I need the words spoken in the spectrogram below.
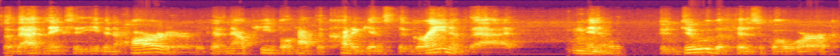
So that makes it even harder because now people have to cut against the grain of that in Mhm. order to do the physical work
